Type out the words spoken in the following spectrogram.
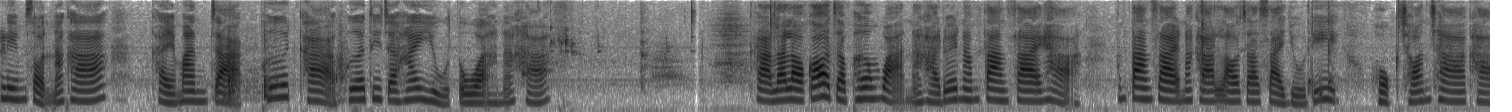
ครีมสดนะคะ ไขมันจากพืชค่ะ เพื่อที่จะให้อยู่ตัวนะคะ ค่ะแล้วเราก็จะเพิ่มหวานนะคะ ด้วยน้ำตาลทรายค่ะ น้ำตาลทรายนะคะ เราจะใส่อยู่ที่ 6 ช้อนชาค่ะ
